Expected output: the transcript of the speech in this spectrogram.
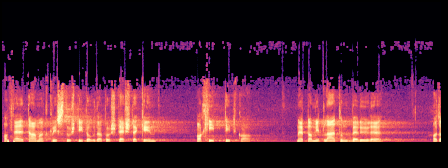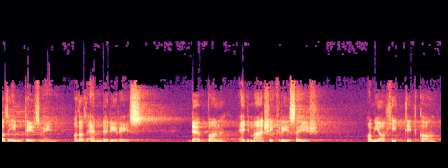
a feltámadt Krisztus titokzatos testeként a hit titka, mert amit látunk belőle, az az intézmény, az az emberi rész. De van egy másik része is, ami a hit titka,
